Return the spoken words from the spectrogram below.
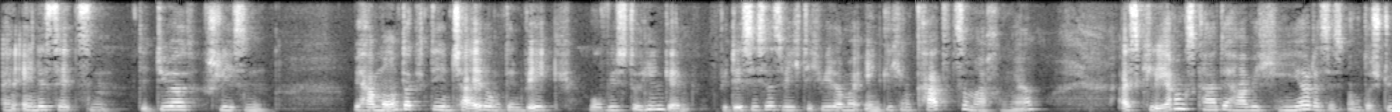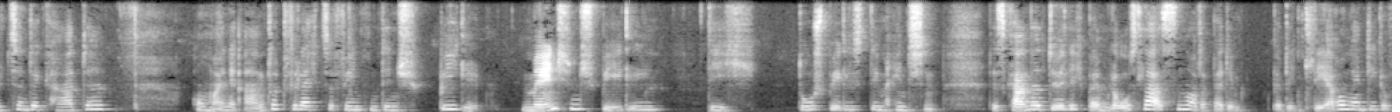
ein Ende setzen, die Tür schließen. Wir haben Montag die Entscheidung, den Weg, wo willst du hingehen? Für das ist es wichtig, wieder mal endlich einen Cut zu machen. Ja? Als Klärungskarte habe ich hier, das ist unterstützende Karte, um eine Antwort vielleicht zu finden, den Spiegel. Menschen spiegeln dich. Du spiegelst die Menschen. Das kann natürlich beim Loslassen oder bei, dem, bei den Klärungen, die du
